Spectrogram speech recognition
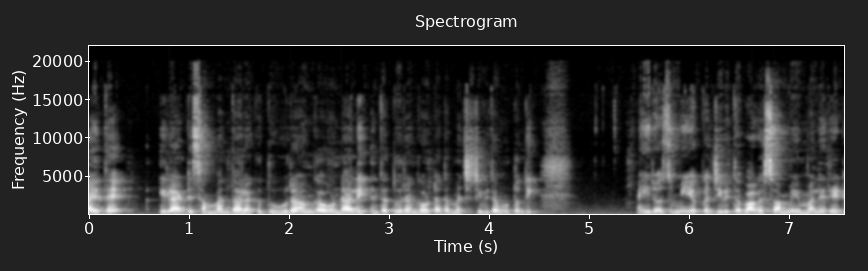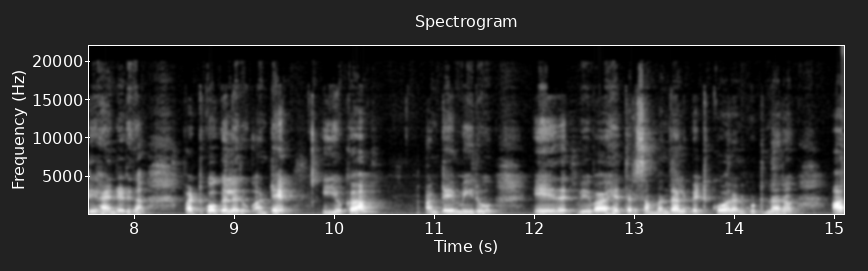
అయితే ఇలాంటి సంబంధాలకు దూరంగా ఉండాలి. ఎంత దూరంగా ఉంటే అంత మంచి జీవితం ఉంటుంది. ఈరోజు మీ యొక్క జీవిత భాగస్వామి మిమ్మల్ని రెడీ హ్యాండెడ్గా పట్టుకోగలరు. అంటే ఈ యొక్క అంటే మీరు ఏ వివాహేతర సంబంధాలు పెట్టుకోవాలనుకుంటున్నారో ఆ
